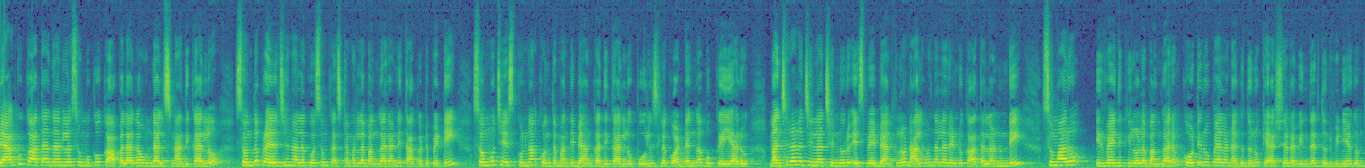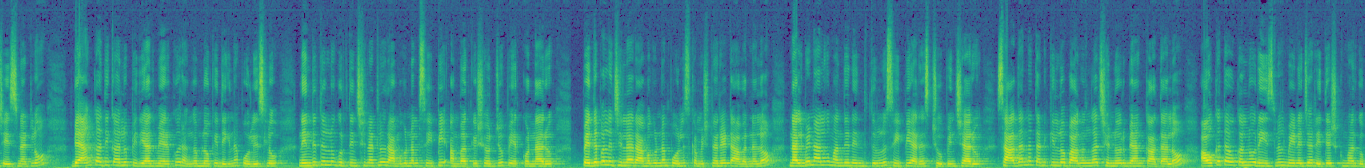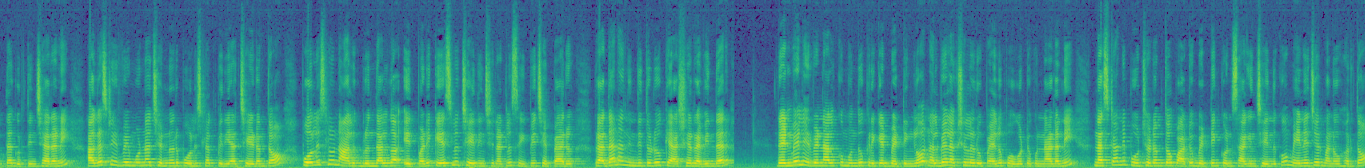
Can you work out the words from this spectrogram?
Bank ఖాతాదారుల సొమ్ముకు కాపలాగా ఉండాల్సిన అధికారులు సొంత ప్రయోజనాల కోసం కస్టమర్ల బంగారాన్ని తాకట్టు పెట్టి సొమ్ము చేసుకున్న కొంతమంది బ్యాంక్ అధికారులు పోలీసులకు అడ్డంగా బుక్ అయ్యారు. మంచిర్యాల జిల్లా చెన్నూరు ఎస్బీఐ బ్యాంకులో నాలుగు వందల రెండు ఖాతాల నుండి సుమారు ఇరవై ఐదు కిలోల బంగారం కోటి రూపాయల నగదును క్యాషియర్ రవీందర్ దుర్వినియోగం చేసినట్లు బ్యాంక్ అధికారులు ఫిర్యాదు మేరకు రంగంలోకి దిగిన పోలీసులు నిందితులను గుర్తించినట్లు రామగుండం సిపి అంబర్ కిషోర్జు పేర్కొన్నారు. పెద్దపల్లి జిల్లా రామగుండం పోలీస్ కమిషనరేట్ ఆవరణలో నలభై నాలుగు మంది నిందితులను సిపి అరెస్ట్ చూపించారు. సాధారణ తనిఖీల్లో భాగంగా చెన్నూరు బ్యాంక్ ఖాతాలో అవకతవకలను రీజనల్ మేనేజర్ రితేష్ కుమార్ గుప్తా గుర్తించారని ఆగస్టు ఇరవై మూడున చెన్నూరు పోలీసులకు ఫిర్యాదు చేయడంతో పోలీసులు నాలుగు బృందాలుగా ఏర్పడి కేసులు ఛేదించినట్లు సిపి చెప్పారు. ప్రధాన నిందితుడు క్యాషియర్ రవీందర్ రెండు వేల ఇరవై నాలుగు ముందు క్రికెట్ బెట్టింగ్లో నలభై లక్షల రూపాయలు పోగొట్టుకున్నాడని నష్టాన్ని పూడ్చడంతో పాటు బెట్టింగ్ కొనసాగించేందుకు మేనేజర్ మనోహర్తో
